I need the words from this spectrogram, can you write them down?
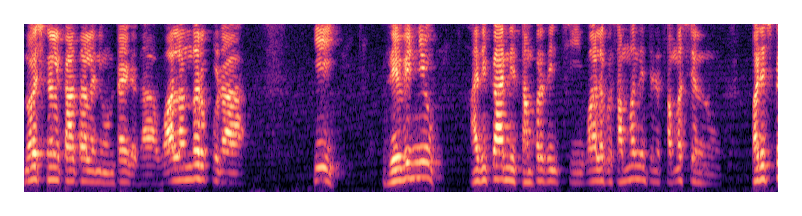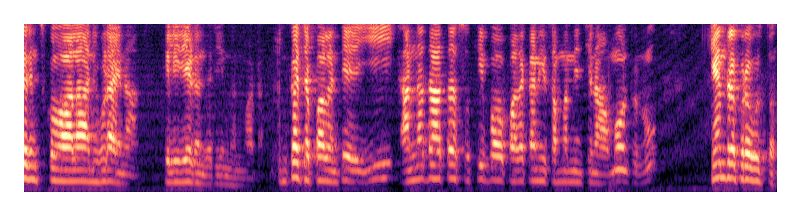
నోషనల్ ఖాతాలని ఉంటాయి కదా వాళ్ళందరూ కూడా ఈ రెవెన్యూ అధికారిని సంప్రదించి వాళ్ళకు సంబంధించిన సమస్యలను పరిష్కరించుకోవాలా అని కూడా ఆయన తెలియజేయడం జరిగిందనమాట ఇంకా చెప్పాలంటే ఈ అన్నదాత సుఖీభావ పథకానికి సంబంధించిన అమౌంట్ను కేంద్ర ప్రభుత్వం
